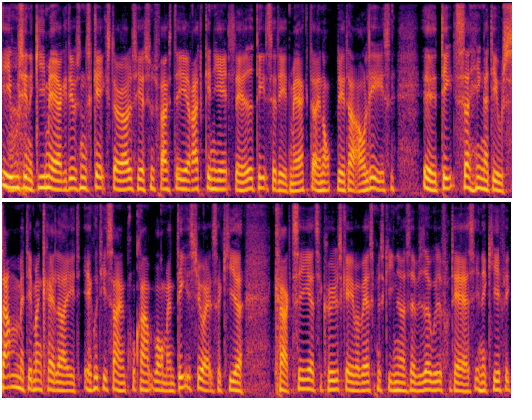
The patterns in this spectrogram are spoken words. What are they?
EU's energimærke, det er jo sådan en skæg størrelse. Jeg synes faktisk, det er ret genialt lavet. Dels er det et mærke, der er enormt let at aflæse. Uh, dels så hænger det jo sammen med det, man kalder et ecodesign-program, hvor man dels jo altså giver karakterer til køleskaber, vaskemaskiner osv. ud fra deres energieffektivitet,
